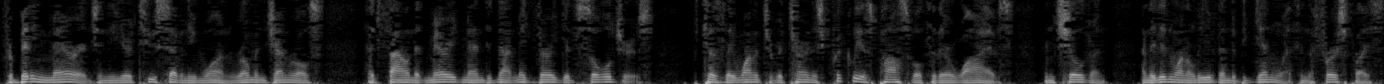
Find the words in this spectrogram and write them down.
forbidding marriage in the year 271. Roman generals had found that married men did not make very good soldiers because they wanted to return as quickly as possible to their wives and children and they didn't want to leave them to begin with in the first place.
